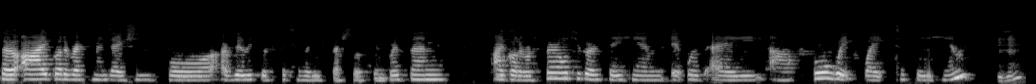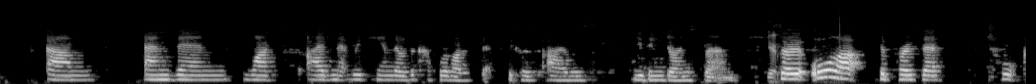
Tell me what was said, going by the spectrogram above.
So I got a recommendation for a really good fertility specialist in Brisbane. I got a referral to go see him. It was a uh, four week wait to see him. Mm-hmm. Um, and then once I'd met with him, there was a couple of other steps because I was using donor sperm. Yep. So all up, the process took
